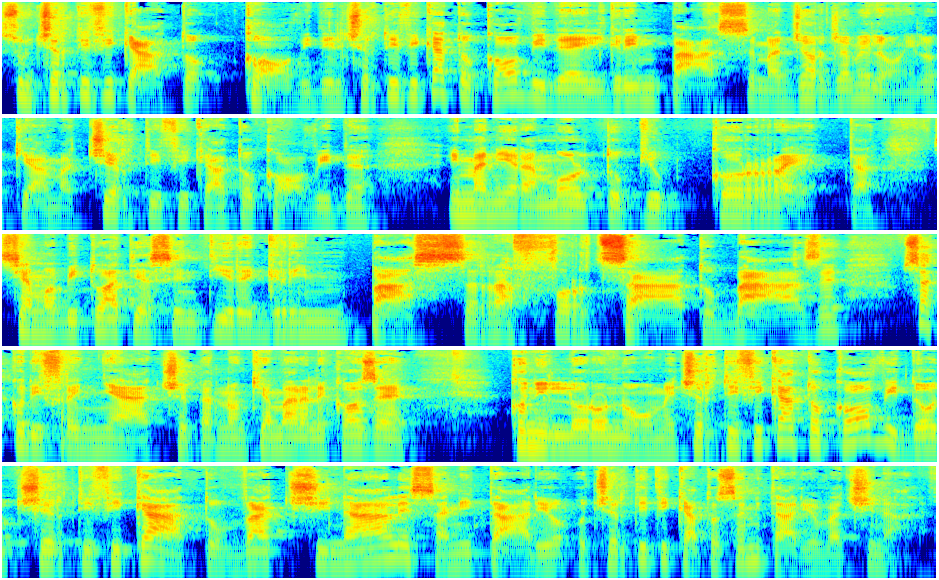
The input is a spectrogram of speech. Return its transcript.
sul certificato Covid. Il certificato Covid è il Green Pass, ma Giorgia Meloni lo chiama certificato Covid in maniera molto più corretta. Siamo abituati a sentire Green Pass rafforzato, base, un sacco di fregnacce per non chiamare le cose con il loro nome, certificato Covid o certificato vaccinale sanitario o certificato sanitario vaccinale.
